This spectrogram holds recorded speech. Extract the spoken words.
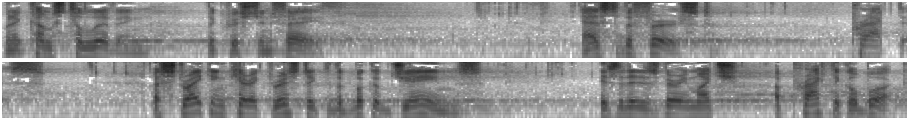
when it comes to living the Christian faith. As to the first, practice. A striking characteristic of the book of James is that it is very much a practical book.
